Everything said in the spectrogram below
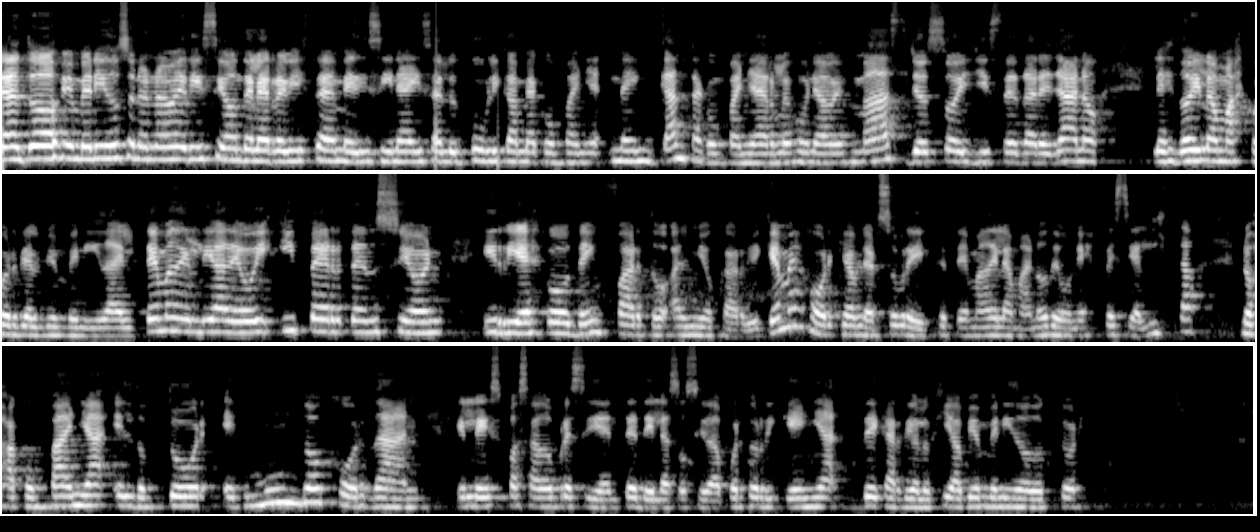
Sean todos bienvenidos a una nueva edición de la revista de Medicina y Salud Pública. Me, encanta acompañarlos una vez más. Yo soy Gisette Arellano. Les doy la más cordial bienvenida. El tema del día de hoy, hipertensión y riesgo de infarto al miocardio. Y qué mejor que hablar sobre este tema de la mano de un especialista. Nos acompaña el doctor Edmundo Jordán. Él es pasado presidente de la Sociedad Puertorriqueña de Cardiología. Bienvenido, doctor.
